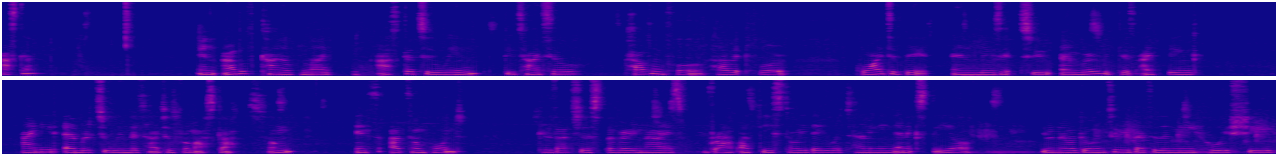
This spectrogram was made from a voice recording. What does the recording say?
Asuka. And I would kind of like Asuka to win the title, have them for have it for quite a bit, and lose it to Ember because I think I need Ember to win the title from Asuka some at some point because that's just a very nice wrap at the story they were telling in NXT of you're never going to be better than me. Who is she?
